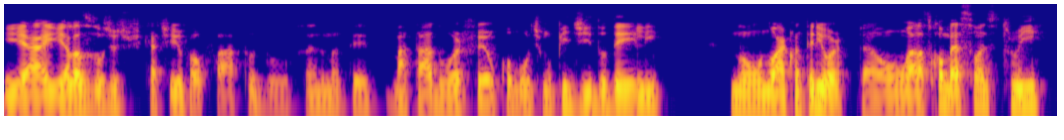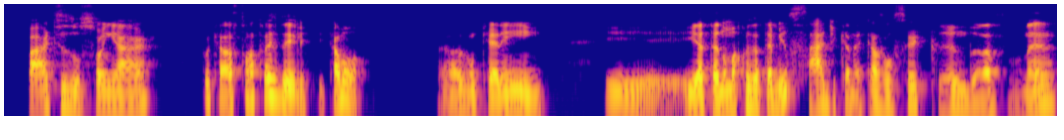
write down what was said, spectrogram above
E aí elas justificativa o fato do Sandman ter matado o Orfeu como último pedido dele no, no arco anterior. Então elas começam a destruir partes do sonhar porque elas estão atrás dele. E acabou. Elas não querem. E, e até numa coisa até meio sádica, né? Que elas vão cercando, elas, né?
